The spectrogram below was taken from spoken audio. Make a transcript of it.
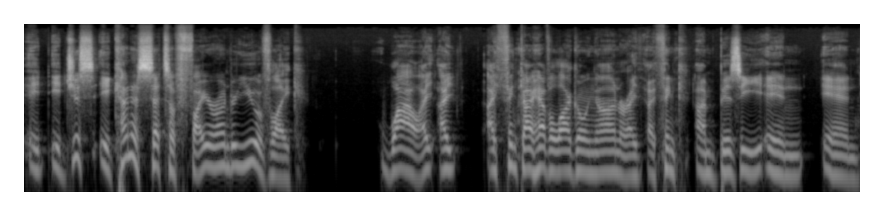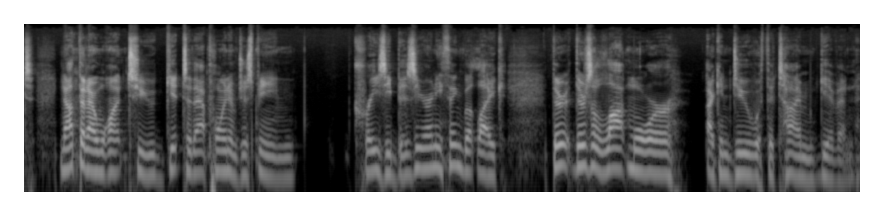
it, it just, it kind of sets a fire under you of like, wow, I, I, I think I have a lot going on, or I, I think I'm busy and and not that I want to get to that point of just being crazy busy or anything, but like there there's a lot more I can do with the time given.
